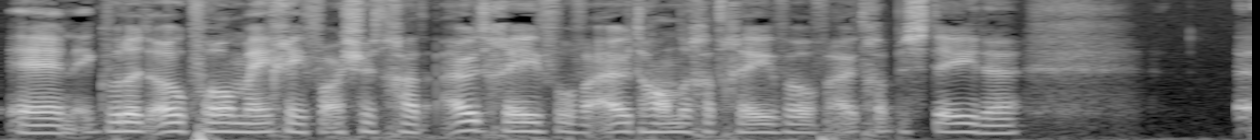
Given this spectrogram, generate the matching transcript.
En ik wil dit ook vooral meegeven als je het gaat uitgeven of uit handen gaat geven of uit gaat besteden. Uh,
